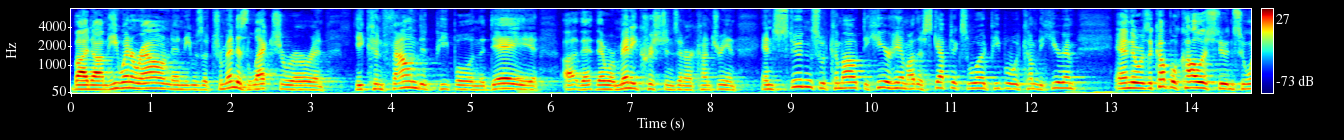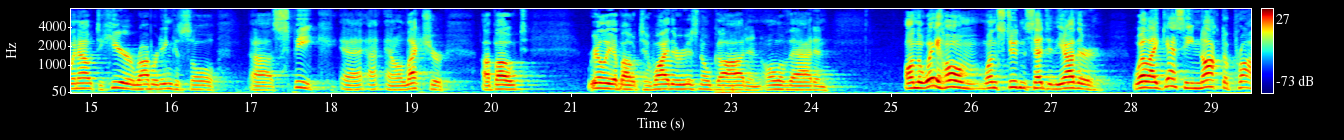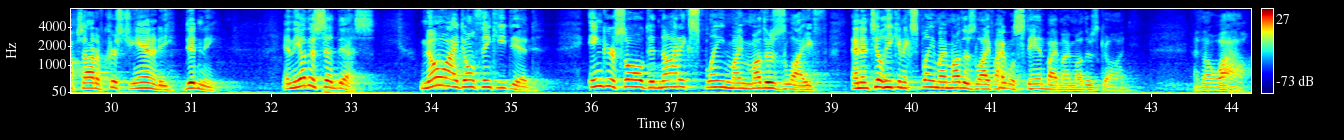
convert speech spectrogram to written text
But um, he went around and he was a tremendous lecturer and he confounded people in the day uh, that there were many Christians in our country. And, and students would come out to hear him, other skeptics would, people would come to hear him. And there was a couple of college students who went out to hear Robert Ingersoll uh, speak uh, uh, in a lecture about really about why there is no God and all of that. And on the way home, one student said to the other, Well, I guess he knocked the props out of Christianity, didn't he? And the other said this No, I don't think he did. Ingersoll did not explain my mother's life, and until he can explain my mother's life, I will stand by my mother's God. I thought, wow.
